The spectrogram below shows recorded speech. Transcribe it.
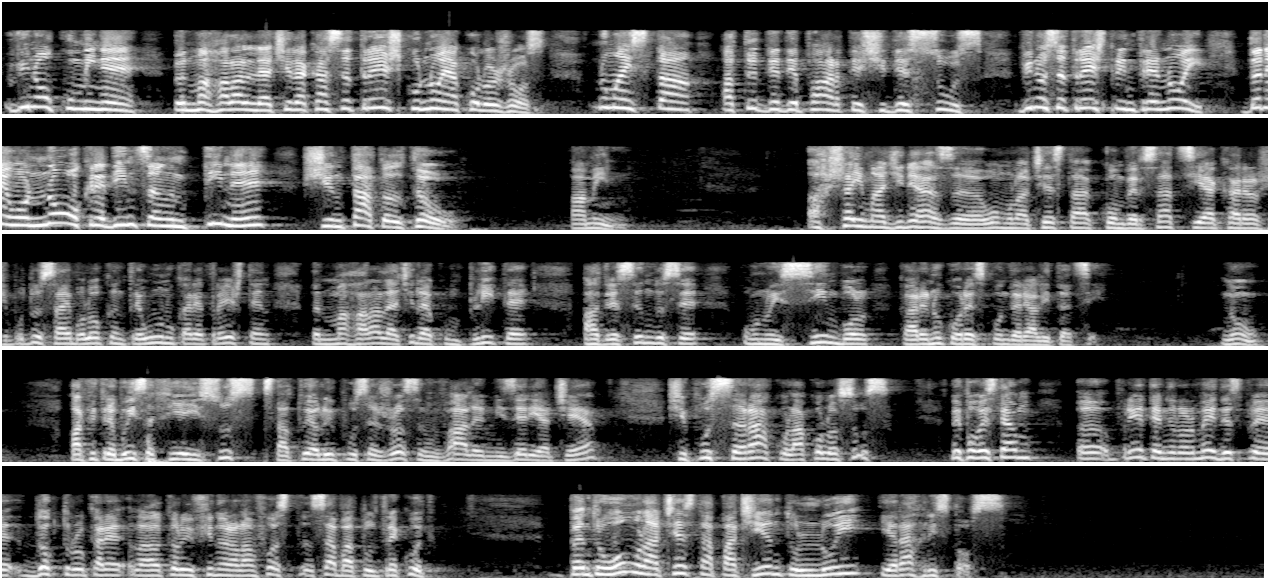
Vino cu mine în mahalalele acelea ca să trăiești cu noi acolo jos. Nu mai sta atât de departe și de sus. Vino să trăiești printre noi. Dă-ne o nouă credință în tine și în Tatăl tău. Amin. Așa imaginează omul acesta conversația care ar fi putut să aibă loc între unul care trăiește în, în mahalale acelea cumplite, adresându-se unui simbol care nu corespunde realității. Nu. Ar fi trebuit să fie Isus, statuia lui pusă jos în vale, în mizeria aceea, și pus săracul acolo sus. Le povesteam uh, prietenilor mei despre doctorul care, la al cărui funeral am fost sabatul trecut. Pentru omul acesta, pacientul lui era Hristos.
